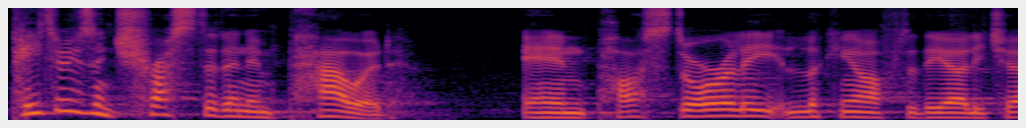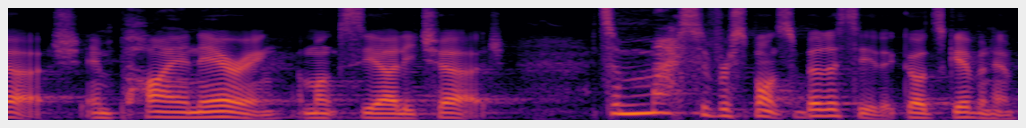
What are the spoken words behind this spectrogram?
Peter is entrusted and empowered in pastorally looking after the early church, in pioneering amongst the early church. It's a massive responsibility that God's given him.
